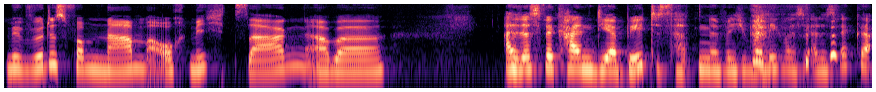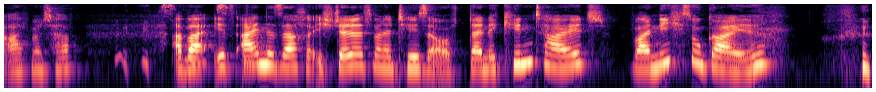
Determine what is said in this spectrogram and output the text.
mir würde es vom Namen auch nichts sagen, aber Also, dass wir keinen Diabetes hatten, wenn ich überlege, was ich alles weggeatmet habe. Aber jetzt eine Sache, ich stelle jetzt mal eine These auf. Deine Kindheit war nicht so geil.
